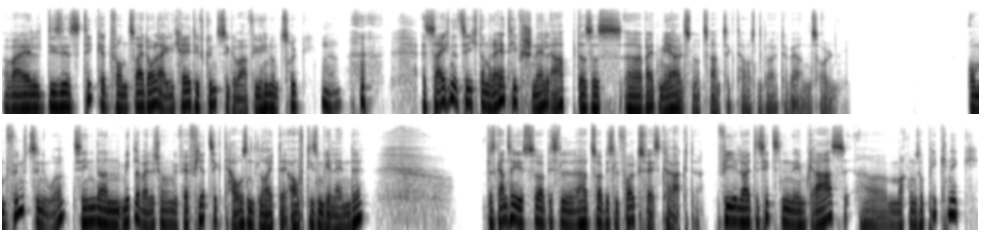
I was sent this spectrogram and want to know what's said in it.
weil dieses Ticket von zwei Dollar eigentlich relativ günstiger war für hin und zurück. Mhm. Es zeichnet sich dann relativ schnell ab, dass es äh, weit mehr als nur 20.000 Leute werden sollen. Um 15 Uhr sind dann mittlerweile schon ungefähr 40.000 Leute auf diesem Gelände. Das Ganze ist so ein bisschen, hat so ein bisschen Volksfestcharakter. Viele Leute sitzen im Gras, äh, machen so Picknick.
